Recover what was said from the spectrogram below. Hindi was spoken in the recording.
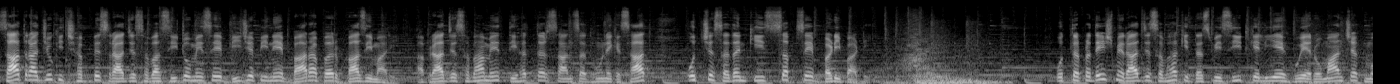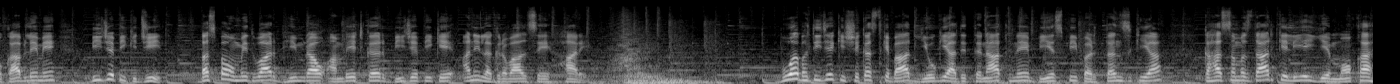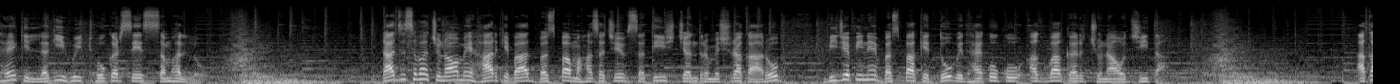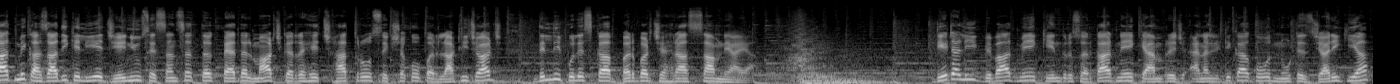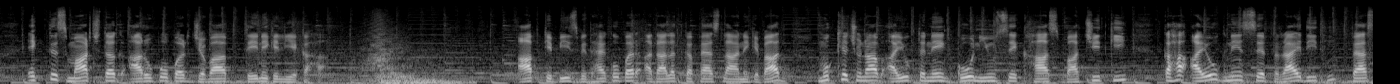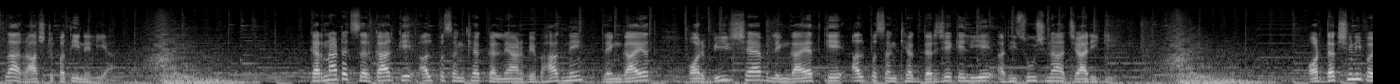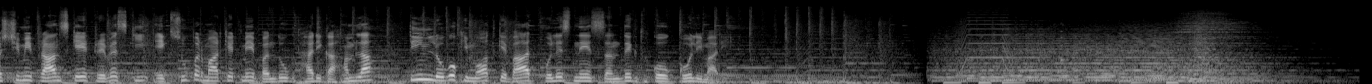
सात राज्यों की 26 राज्यसभा सीटों में से बीजेपी ने 12 पर बाजी मारी। अब राज्यसभा में तिहत्तर सांसद होने के साथ उच्च सदन की सबसे बड़ी पार्टी। उत्तर प्रदेश में राज्यसभा की दसवीं सीट के लिए हुए रोमांचक मुकाबले में बीजेपी की जीत। बसपा उम्मीदवार भीमराव अंबेडकर बीजेपी के अनिल अग्रवाल से हारे। बुआ भतीजे की शिकस्त के बाद योगी आदित्यनाथ ने बीएसपी पर तंज किया। कहा समझदार के लिए ये मौका है कि लगी हुई ठोकर से संभल लो। राज्यसभा चुनाव में हार के बाद बसपा महासचिव सतीश चंद्र मिश्रा का आरोप, बीजेपी ने बसपा के दो विधायकों को अगवा कर चुनाव जीता। अकादमिक आज़ादी के लिए जेएनयू से संसद तक पैदल मार्च कर रहे छात्रों, शिक्षकों पर लाठीचार्ज, दिल्ली पुलिस का बर्बर चेहरा सामने आया। डेटा लीक विवाद में केंद्र सरकार ने कैम्ब्रिज एनालिटिका को नोटिस जारी किया 31 मार्च तक आरोपों पर जवाब देने के लिए कहा। आपके 20 विधायकों पर अदालत का फैसला आने के बाद मुख्य चुनाव आयुक्त ने गो न्यूज़ से खास बातचीत की। कहा, आयोग ने सिर्फ़ राय दी थी, फैसला राष्ट्रपति ने लिया। कर्नाटक सरकार के अल्पसंख्यक कल्याण विभाग ने लिंगायत और वीरशैव लिंगायत के अल्पसंख्यक दर्जे के लिए अधिसूचना जारी की। और दक्षिणी पश्चिमी फ्रांस के ट्रेविस की एक सुपरमार्केट में बंदूकधारी का हमला, तीन लोगों की मौत के बाद पुलिस ने संदिग्ध को गोली मारी।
